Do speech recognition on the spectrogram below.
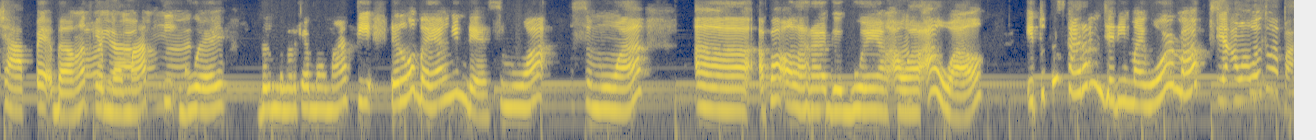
capek banget oh, kayak ya, mau mati banget. gue bener-bener kayak mau mati dan lo bayangin deh semua semua uh, apa olahraga gue yang awal-awal itu tuh sekarang jadi my warm up. Yang awal-awal tuh apa?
